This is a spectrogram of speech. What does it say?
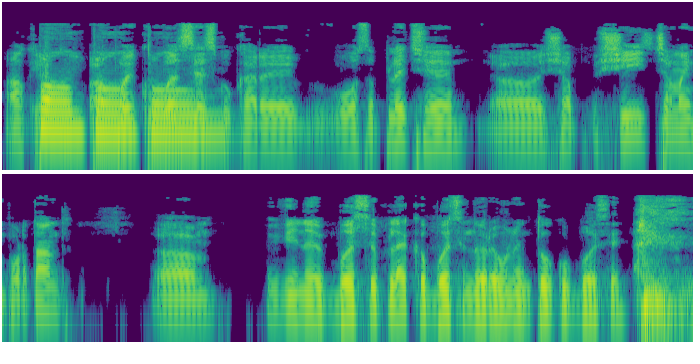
Ok. Pom, pom, Apoi cu pom. Băsescu, care o să plece uh, și, ap- și, cel mai important, uh, Vine băse, pleacă băse, ne rămâne în tot cu băse.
